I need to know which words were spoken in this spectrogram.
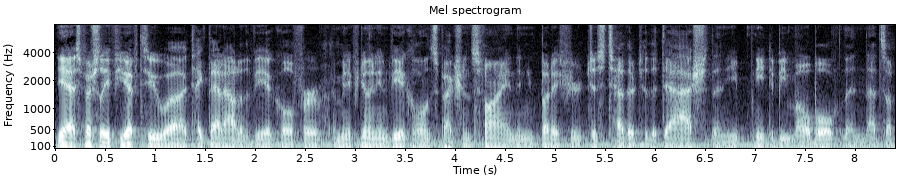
Yeah, especially if you have to uh, take that out of the vehicle for. I mean, if you're doing in-vehicle inspections, fine. Then, but if you're just tethered to the dash, then you need to be mobile. Then that's a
